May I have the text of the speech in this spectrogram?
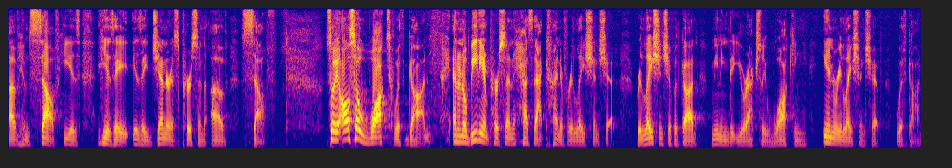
of himself. He is he is a is a generous person of self. So he also walked with God. And an obedient person has that kind of relationship. Relationship with God, meaning that you are actually walking in relationship with God.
